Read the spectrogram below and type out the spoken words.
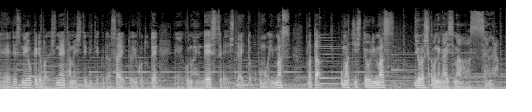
えー、ですねよければですね試してみてください。ということで、えー、この辺で失礼したいと思います。またお待ちしております。よろしくお願いします。さようなら。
